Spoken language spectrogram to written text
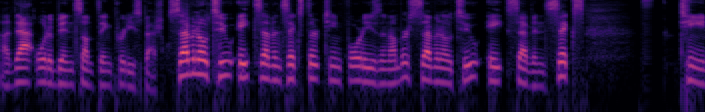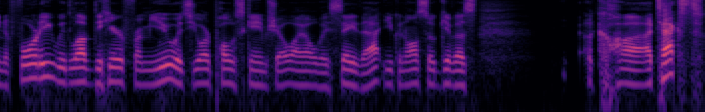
uh, that would have been something pretty special. 702 876 1340 is the number. 702 876 1340. We'd love to hear from you. It's your post game show. I always say that. You can also give us a, a text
